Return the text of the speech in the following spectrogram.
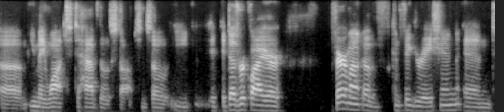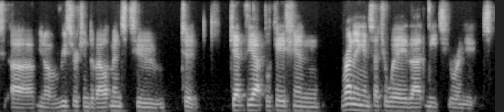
um, you may want to have those stops and so it, it does require a fair amount of configuration and uh, you know research and development to to get the application running in such a way that meets your needs.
